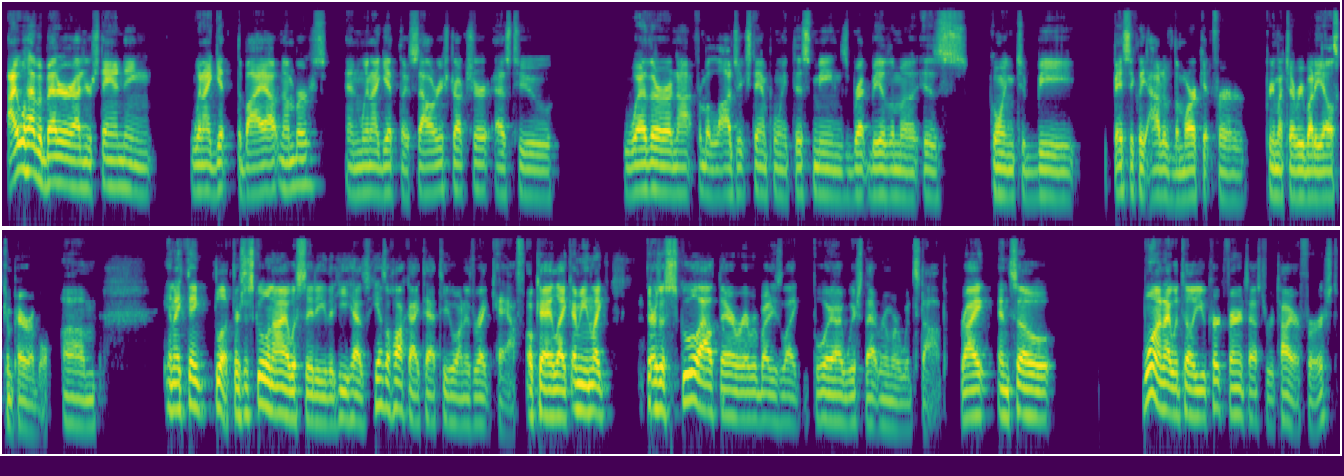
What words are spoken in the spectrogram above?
I will have a better understanding when I get the buyout numbers and when I get the salary structure as to whether or not, from a logic standpoint, this means Brett Bielema is going to be basically out of the market for pretty much everybody else comparable. Um, and I think, look, there's a school in Iowa City that he has he has a Hawkeye tattoo on his right calf. Okay, like I mean, like there's a school out there where everybody's like, boy, I wish that rumor would stop, right? And so, one, I would tell you, Kirk Ferentz has to retire first.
